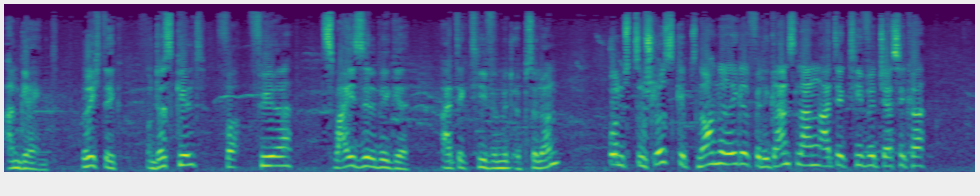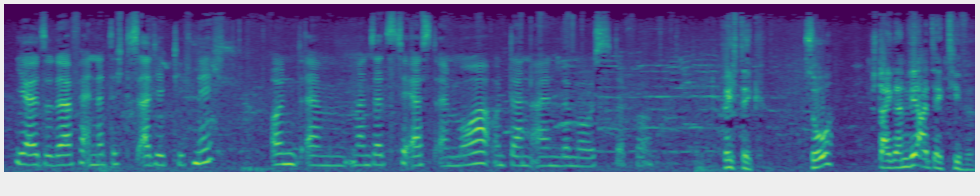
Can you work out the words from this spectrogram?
Angehängt. Richtig. Und das gilt für, für zweisilbige Adjektive mit Y. Und zum Schluss gibt es noch eine Regel für die ganz langen Adjektive, Jessica. Ja, also da verändert sich das Adjektiv nicht. Und ähm, man setzt zuerst ein more und dann ein the most davor. Richtig. So steigern wir Adjektive.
